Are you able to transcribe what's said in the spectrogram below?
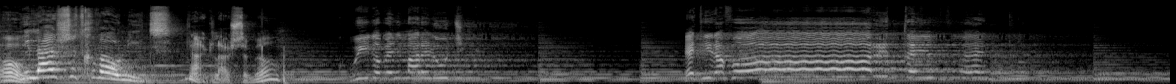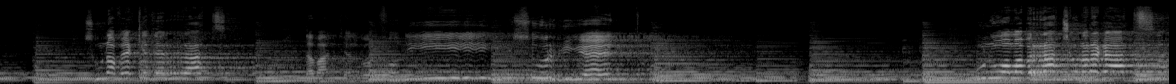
Oh. Je luistert gewoon niet. Ja, ik luister wel. Guido il mare luce e tira forte il vento su una vecchia terrazza davanti al golfo di Sorrento. Un uomo abbraccia una ragazza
